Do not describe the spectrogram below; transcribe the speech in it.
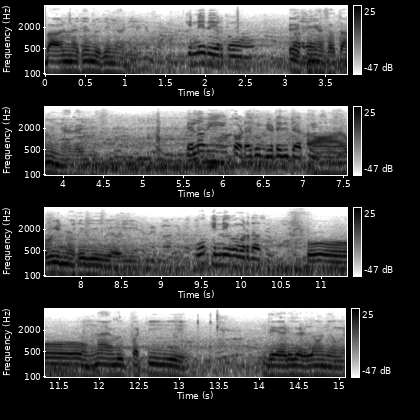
ਬਾਰ ਨਸ਼ੇ ਨੁਸ਼ੇ ਨਾਲ ਕਿੰਨੇ ਦੇਰ ਤੋਂ ਇਹ ਛੀਆਂ ਸੱਤਾਂ ਮਹੀਨਿਆਂ ਦਾ ਜੀ ਪਹਿਲਾਂ ਵੀ ਤੁਹਾਡਾ ਕੋਈ ਬੇਟੇ ਦੀ ਡੈਥ ਹੋਈ ਹਾਂ ਉਹ ਵੀ ਨਸ਼ੇ ਦੀ ਹੋਈ ਸੀ ਉਹ ਕਿੰਨੀ ਕੁ ਉਮਰ ਦਾ ਸੀ? ਉਹ ਨਾ ਕੋਈ ਪੱਟੀ ਡੇਢ ਗੜ ਦੀ ਉਮਰ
